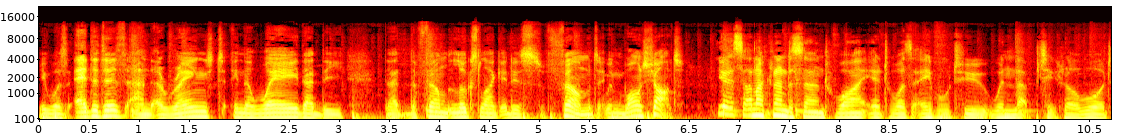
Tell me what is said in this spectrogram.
it was edited and arranged in a way that the that the film looks like it is filmed in one shot. Yes, and I can understand why it was able to win that particular award.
